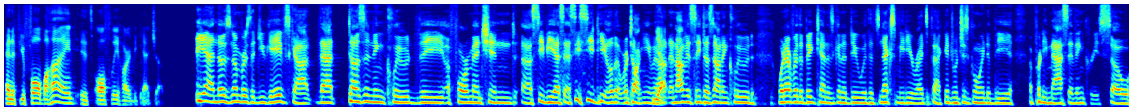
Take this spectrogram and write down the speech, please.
And if you fall behind, it's awfully hard to catch up. Yeah, and those numbers that you gave, Scott, that doesn't include the aforementioned uh, CBS SEC deal that we're talking about, yeah. and obviously does not include whatever the Big Ten is going to do with its next media rights package, which is going to be a pretty massive increase. So,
